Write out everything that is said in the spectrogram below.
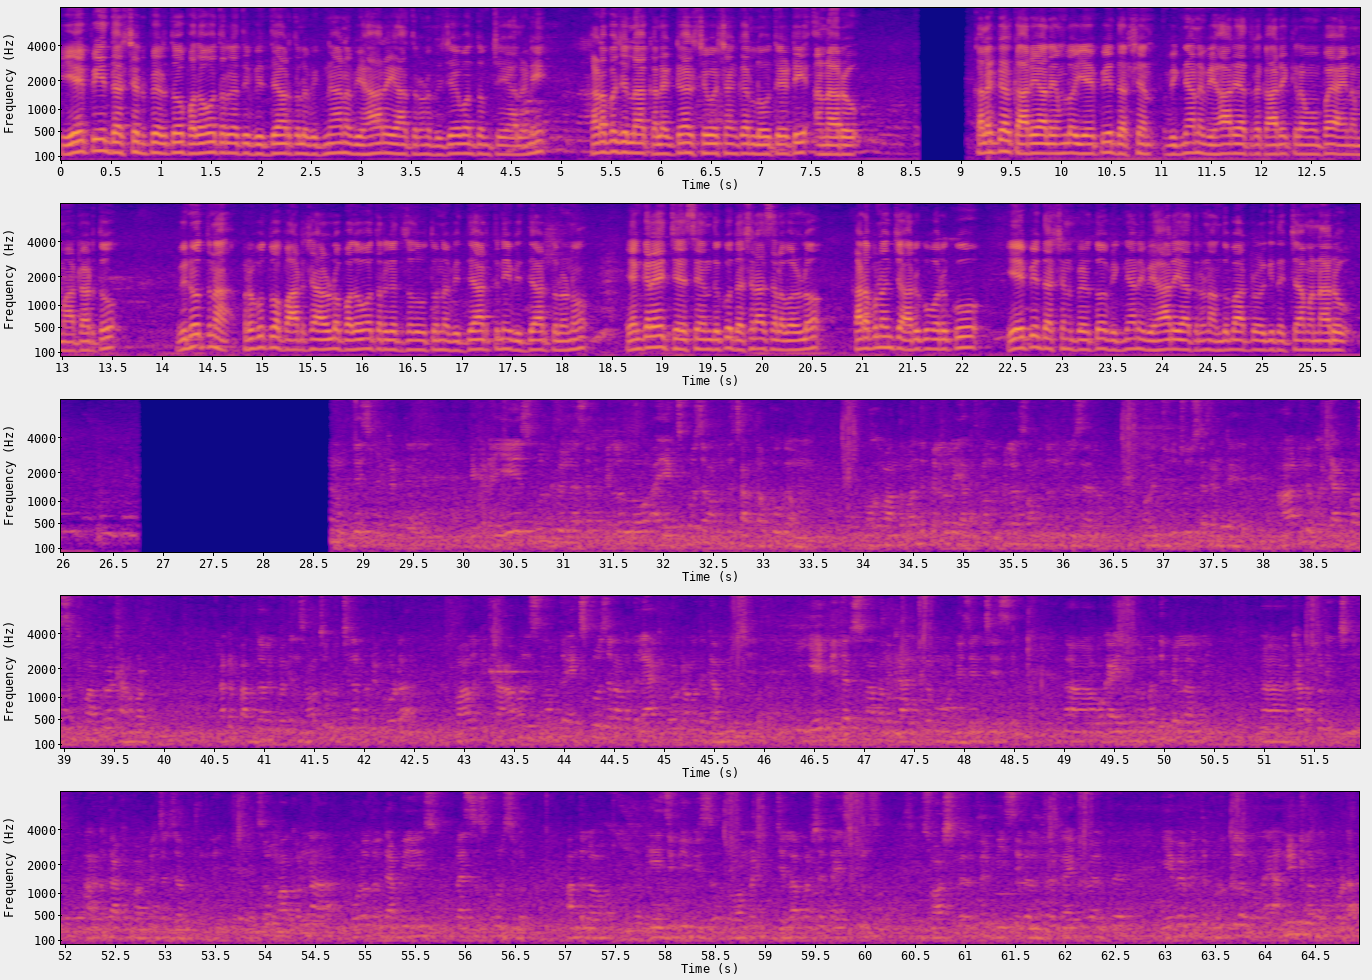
AP Darshan పేరుతో పదవ తరగతి విద్యార్థుల విజ్ఞాన విహారయాత్రను విజయవంతం చేయాలని కడప జిల్లా కలెక్టర్ శివశంకర్ లోతేటి అన్నారు. కలెక్టర్ కార్యాలయంలో ఏపీ దర్శన్ విజ్ఞాన విహారయాత్ర కార్యక్రమంపై ఆయన మాట్లాడుతూ వినూత్న ప్రభుత్వ పాఠశాలలో పదవ తరగతి చదువుతున్న విద్యార్థిని విద్యార్థులను ఎంకరేజ్ చేసేందుకు దసరా సెలవులలో కడప నుంచి అరకు వరకు ఏపీ దర్శన్ పేరుతో విజ్ఞాన విహారయాత్రను అందుబాటులోకి తెచ్చామన్నారు. సముద్రం చాలా తక్కువగా ఉంది. ఒక వంద మంది పిల్లలు ఎంతమంది పిల్లలు సముద్రం చూశారు ఒక జూ చూశారంటే హార్డ్లీ ఒక టెన్ పర్సెంట్ మాత్రమే కనబడుతుంది. అంటే పద్నాలుగు పదిహేను సంవత్సరాలు వచ్చినప్పటికీ కూడా వాళ్ళకి కావాల్సినంత ఎక్స్పోజర్ అన్నది లేకపోవడం అన్నది గమనించి ఈ ఏపీ దర్శనం అన్నది కార్యక్రమం డిజైన్ చేసి ఒక ఐదు వందల మంది పిల్లల్ని కడప నుంచి అరకు దాకా పంపించడం జరుగుతుంది. సో మాకున్న మూడు వందల డెబ్బై ప్లస్ స్కూల్స్లో అందులో KGBVs government Zilla Parishad high schools social welfare BC welfare tribal welfare ఏవేవైతే గురుకులు ఉన్నాయో అన్నింటిలోనూ కూడా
